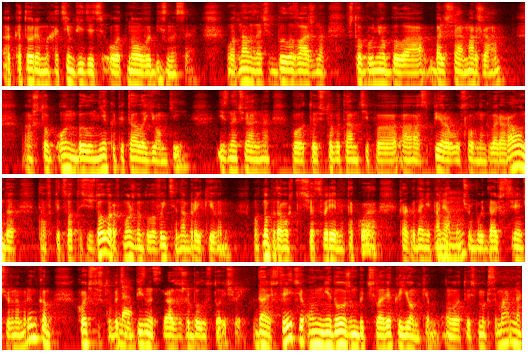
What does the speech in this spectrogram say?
э, которые мы хотим видеть от нового бизнеса. Вот нам, значит, было важно, чтобы у него была большая маржа, а, чтобы он был не капиталоемкий изначально, вот, то есть чтобы там типа а, с первого, условно говоря, раунда там в 500 тысяч долларов можно было выйти на break-even. Вот, ну, потому что сейчас время такое, когда непонятно, mm-hmm. что будет дальше с венчурным рынком, хочется, чтобы да. типа, бизнес сразу же был устойчивый. Дальше, третье, он не должен быть человекоемким, вот, то есть максимально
